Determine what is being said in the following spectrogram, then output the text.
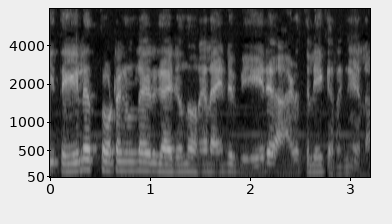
ഈ തേയിലത്തോട്ടങ്ങളുടെ ഒരു കാര്യം എന്ന് പറഞ്ഞാൽ അതിന്റെ വേര് ആഴത്തിലേക്ക് ഇറങ്ങുകയില്ല.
